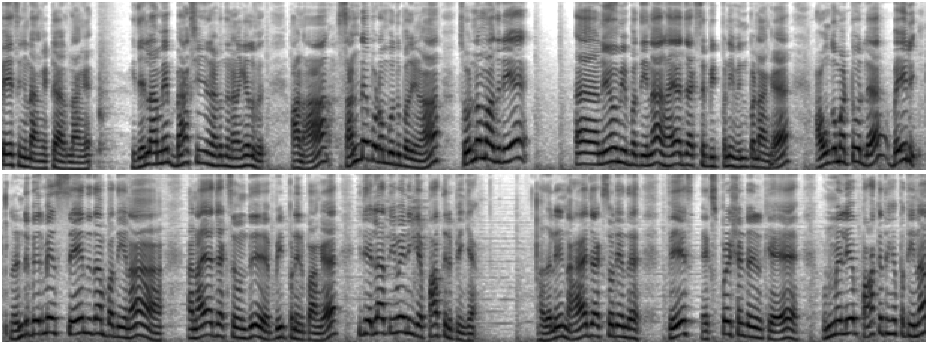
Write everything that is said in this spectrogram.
பேசுங்கன்னாங்கிட்ட இருந்தாங்க. இது எல்லாமே பேக் ஸ்டேஜில் நடந்த நிகழ்வு. ஆனால் சண்டை போடும்போது பார்த்தீங்கன்னா சொன்ன மாதிரியே நியோமி பார்த்தீங்கன்னா நயா ஜாக்ஸை பீட் பண்ணி வின் பண்ணாங்க. அவங்க மட்டும் இல்லை பெய்லி ரெண்டு பேருமே சேர்ந்து தான் பார்த்தீங்கன்னா நயா ஜாக்ஸை வந்து பீட் பண்ணியிருப்பாங்க. இது எல்லாத்தையுமே நீங்கள் பார்த்துருப்பீங்க. அதுலேயும் நயா ஜாக்ஸோடைய அந்த ஃபேஸ் எக்ஸ்ப்ரெஷன் இருக்கே உண்மையிலேயே பார்க்கறதுக்கு பார்த்தீங்கன்னா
